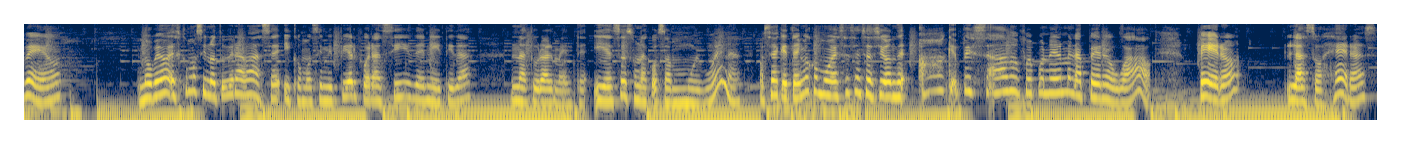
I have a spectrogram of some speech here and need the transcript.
veo, no veo, es como si no tuviera base y como si mi piel fuera así de nítida naturalmente. Y eso es una cosa muy buena. O sea que tengo como esa sensación de, oh, qué pesado fue ponérmela, pero wow. Pero las ojeras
